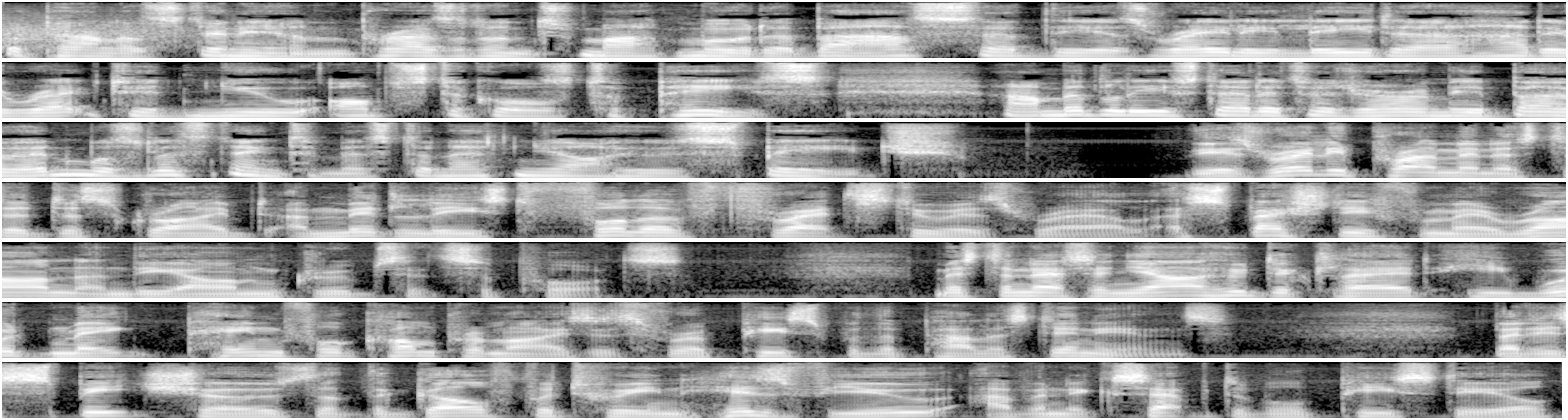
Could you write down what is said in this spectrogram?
The Palestinian President Mahmoud Abbas said the Israeli leader had erected new obstacles to peace. Our Middle East editor Jeremy Bowen was listening to Mr. Netanyahu's speech. The Israeli Prime Minister described a Middle East full of threats to Israel, especially from Iran and the armed groups it supports. Mr. Netanyahu declared he would make painful compromises for a peace with the Palestinians. But his speech shows that the gulf between his view of an acceptable peace deal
